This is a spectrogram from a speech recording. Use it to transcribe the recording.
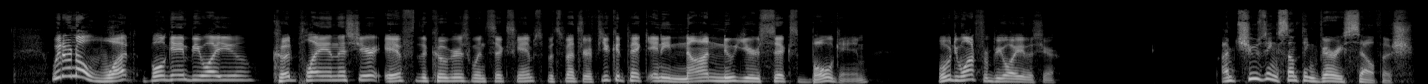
We don't know what bowl game BYU could play in this year if the Cougars win six games. But Spencer, if you could pick any non New Year's Six bowl game, what would you want for BYU this year? I'm choosing something very selfish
